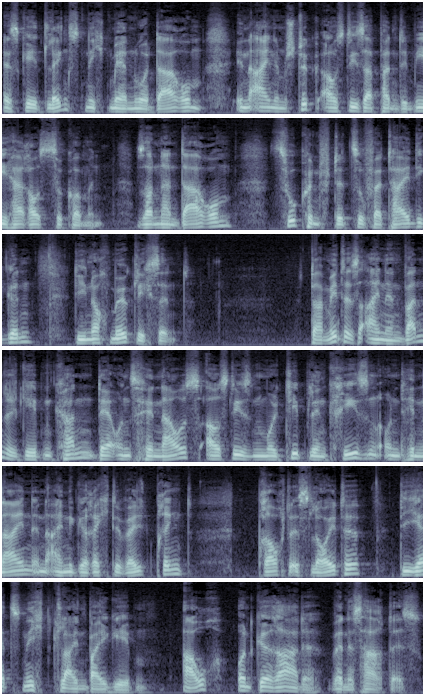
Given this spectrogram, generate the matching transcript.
Es geht längst nicht mehr nur darum, in einem Stück aus dieser Pandemie herauszukommen sondern darum, Zukünfte zu verteidigen, die noch möglich sind. Damit es einen Wandel geben kann, der uns hinaus aus diesen multiplen Krisen und hinein in eine gerechte Welt bringt, braucht es Leute, die jetzt nicht klein beigeben, auch und gerade, wenn es hart ist.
